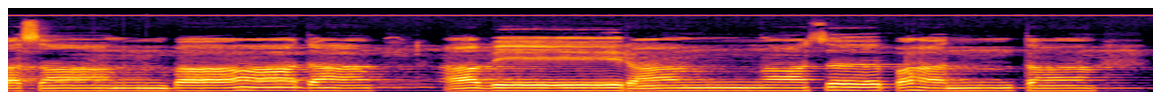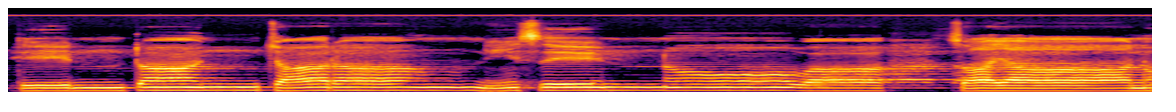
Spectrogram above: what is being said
අසංබාදං අවේරං අසපන්තං තින්ටංචරං නිසින්නෝවා සයානෝවා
